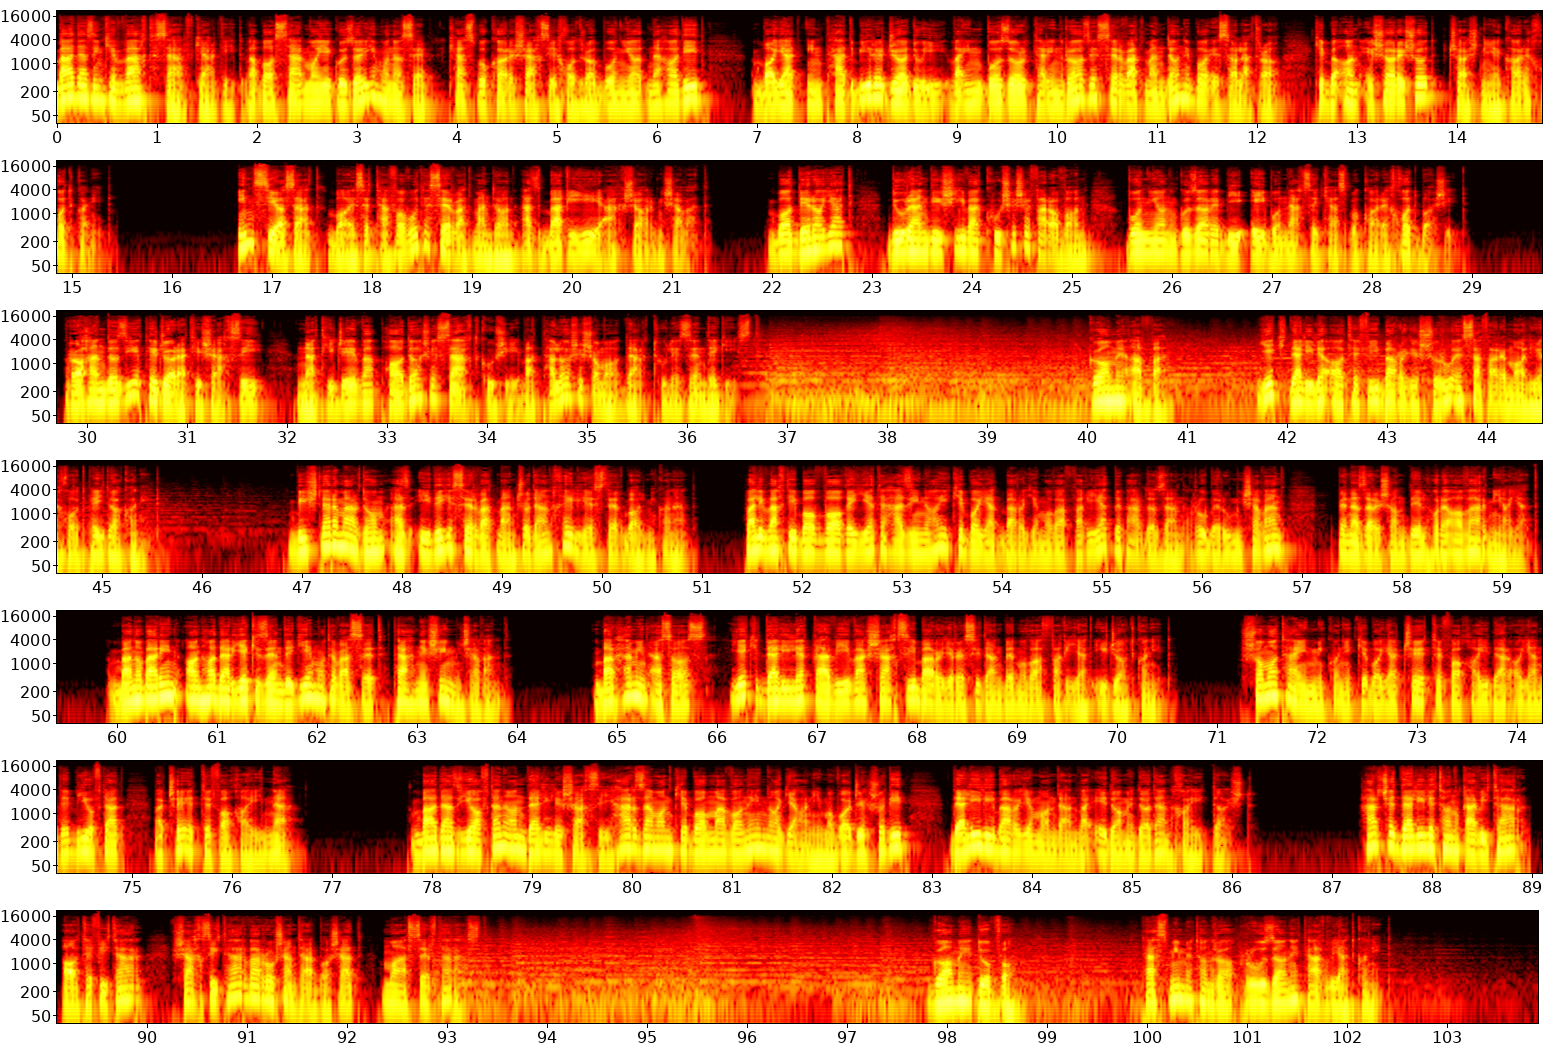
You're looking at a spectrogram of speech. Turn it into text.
بعد از اینکه وقت صرف کردید و با سرمایه گذاری مناسب کسب و کار شخصی خود را بنیاد نهادید، باید این تدبیر جادویی و این بزرگترین راز ثروتمندان با اصالت را که به آن اشاره شد چاشنی کار خود کنید. این سیاست باعث تفاوت ثروتمندان از بقیه اخشار می شود. با درایت، دوراندیشی و کوشش فراوان بنیانگذار بی عیب و نقص کسب و کار خود باشید. راهاندازی تجارتی شخصی نتیجه و پاداش سخت کوشی و تلاش شما در طول زندگی است. گام اول یک دلیل عاطفی برای شروع سفر مالی خود پیدا کنید. بیشتر مردم از ایده ثروتمند شدن خیلی استقبال می کنند. ولی وقتی با واقعیت هزینه هایی که باید برای موفقیت بپردازند روبرو می شوند، به نظرشان دلهوره آور می آید. بنابراین آنها در یک زندگی متوسط تهنشین می شوند. بر همین اساس یک دلیل قوی و شخصی برای رسیدن به موفقیت ایجاد کنید. شما تعیین می کنید که باید چه اتفاقهایی در آینده بیفتد و چه اتفاقهایی نه. بعد از یافتن آن دلیل شخصی هر زمان که با موانع ناگهانی مواجه شدید دلیلی برای ماندن و ادامه دادن خواهید داشت. هرچه دلیلتان قویتر، عاطفیتر، شخصیتر و روشنتر باشد، موثرتر است. گام دوم تصمیمتان را روزانه تقویت کنید.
